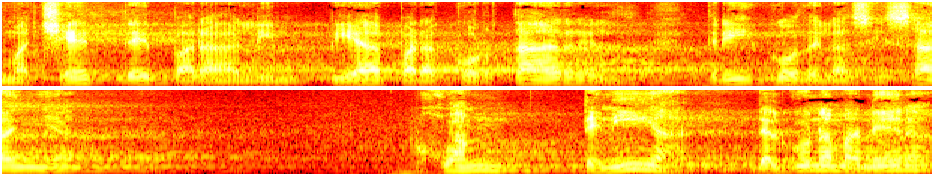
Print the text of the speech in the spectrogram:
machete para limpiar, para cortar el trigo de la cizaña. Juan tenía de alguna manera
